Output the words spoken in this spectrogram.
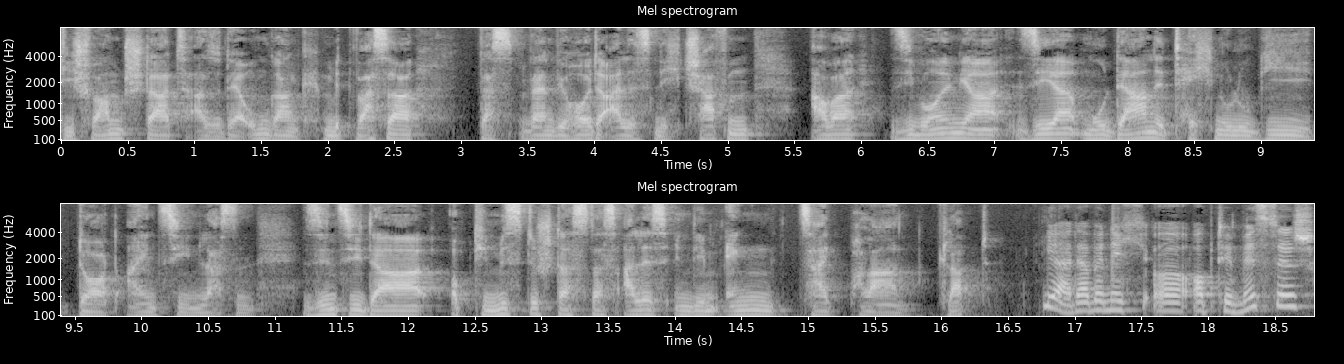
die Schwammstadt, also der Umgang mit Wasser. Das werden wir heute alles nicht schaffen. Aber Sie wollen ja sehr moderne Technologie dort einziehen lassen. Sind Sie da optimistisch, dass das alles in dem engen Zeitplan klappt? Ja, da bin ich äh, optimistisch.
